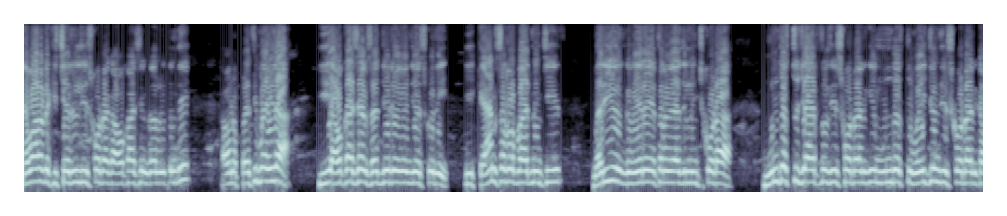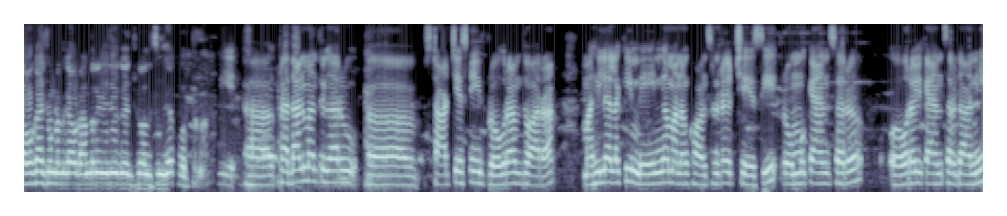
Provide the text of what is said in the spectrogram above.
నివారణకి చర్యలు తీసుకోవడానికి అవకాశం కలుగుతుంది. కావున ప్రతి మహిళ ఈ అవకాశాన్ని సద్వినియోగం చేసుకుని ఈ క్యాన్సర్ల బారి నుంచి మరియు ఇంకా వేరే ఇతర వ్యాధుల నుంచి కూడా ముందస్తు జాగ్రత్తలు తీసుకోవడానికి ముందస్తు వైద్యం తీసుకోవడానికి అవకాశం ఉంటుంది కాబట్టి అందరూ వినియోగించుకోవాల్సిందిగా కోరుతున్నాను. ప్రధానమంత్రి గారు స్టార్ట్ చేసిన ఈ ప్రోగ్రాం ద్వారా మహిళలకి మెయిన్గా మనం కాన్సన్ట్రేట్ చేసి రొమ్ము క్యాన్సర్ ఓరల్ క్యాన్సర్ కానీ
